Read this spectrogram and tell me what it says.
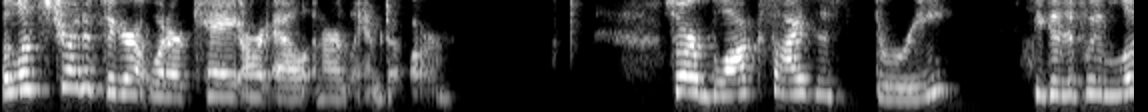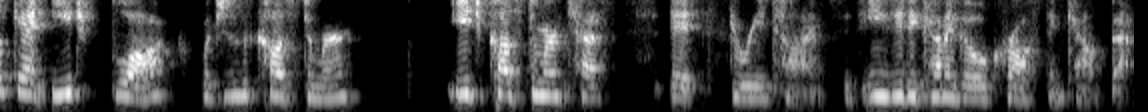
But let's try to figure out what our K, our L, and our lambda are. So our block size is three, because if we look at each block, which is the customer, each customer tests it three times. It's easy to kind of go across and count that.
